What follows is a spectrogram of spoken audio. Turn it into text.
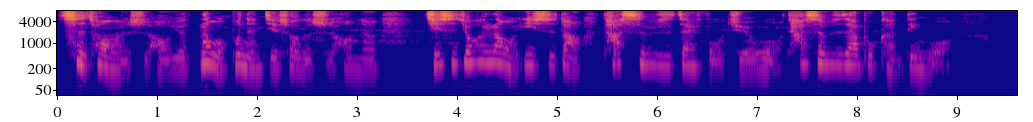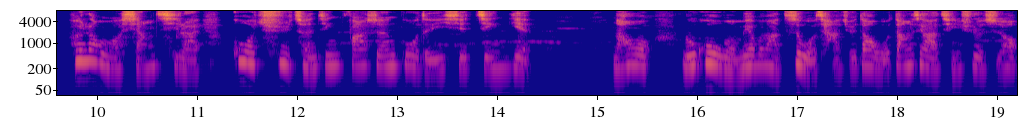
刺痛的时候，有让我不能接受的时候呢，其实就会让我意识到他是不是在否决我，他是不是在不肯定我，会让我想起来过去曾经发生过的一些经验，然后。如果我没有办法自我察觉到我当下的情绪的时候，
